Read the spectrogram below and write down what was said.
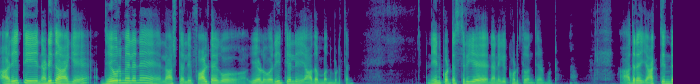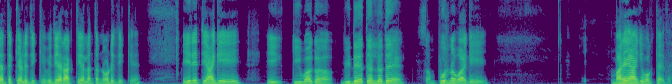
ಆ ರೀತಿ ನಡೆದ ಹಾಗೆ ದೇವ್ರ ಮೇಲೇ ಲಾಸ್ಟಲ್ಲಿ ಫಾಲ್ಟೇಗೋ ಹೇಳುವ ರೀತಿಯಲ್ಲಿ ಆದಮ್ ಬಂದ್ಬಿಡ್ತಾನೆ. ನೀನು ಕೊಟ್ಟ ಸ್ತ್ರೀಯೇ ನನಗೆ ಕೊಡ್ತು ಅಂತ ಹೇಳ್ಬಿಟ್ಟು. ಆದರೆ ಯಾಕೆ ತಿಂದೆ ಅಂತ ಕೇಳಿದ್ದಕ್ಕೆ, ವಿಧಿಯರಾಗ್ತೀಯಲ್ಲ ಅಂತ ನೋಡಿದ್ದಕ್ಕೆ ಈ ರೀತಿಯಾಗಿ ಈ ಇವಾಗ ವಿಧೇಯತೆ ಅಲ್ಲದೆ ಸಂಪೂರ್ಣವಾಗಿ ಮರೆಯಾಗಿ ಹೋಗ್ತಾ ಇದೆ.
